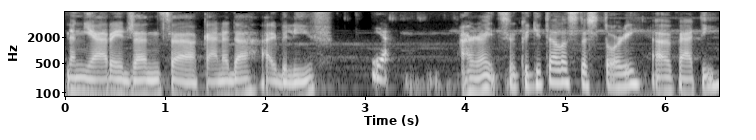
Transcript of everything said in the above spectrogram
nangyari dyan sa Canada, I believe. Yeah. All right. So, could you tell us the story, uh, Patty?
